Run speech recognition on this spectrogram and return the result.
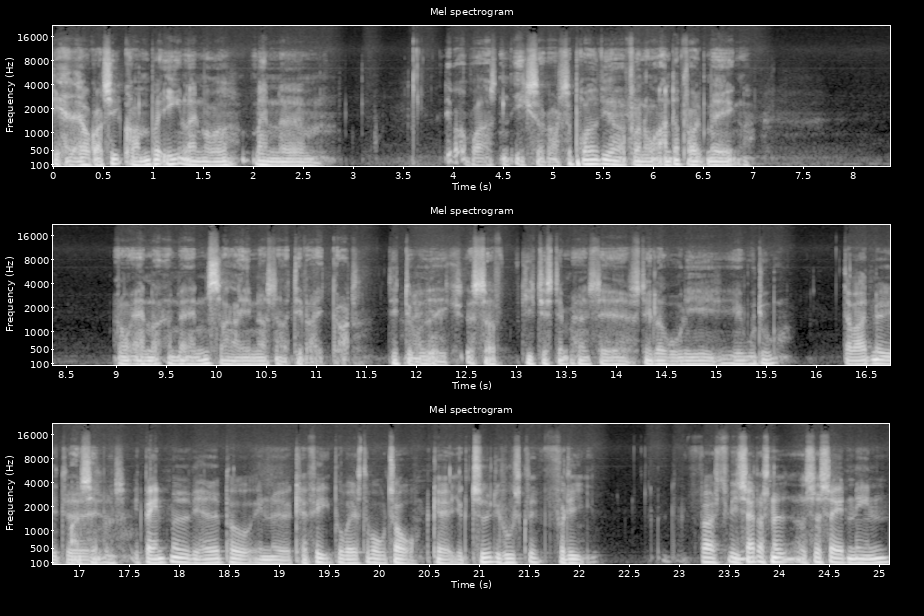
det havde jeg jo godt set komme på en eller anden måde, men øh, det var bare sådan ikke så godt. Så prøvede vi at få nogle andre folk med ind. Nogle andre, anden sanger ind, og sådan noget. Det var ikke godt. Det duede ikke. Så gik det simpelthen til- stille og roligt i, i udu. Der var et, et, øh, et bandmøde, vi havde på en øh, café på Vesterbro Torv. Kan jeg, jeg kan tydeligt huske det, fordi først vi satte os ned, og så sagde den ene,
